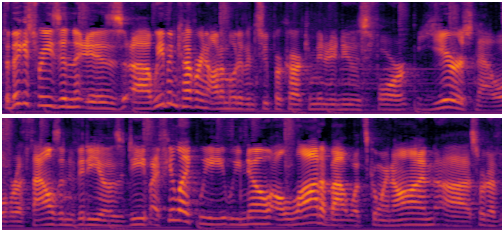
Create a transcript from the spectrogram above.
The biggest reason is uh, we've been covering automotive and supercar community news for years now, over a thousand videos deep. I feel like we, we know a lot about what's going on uh, sort of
